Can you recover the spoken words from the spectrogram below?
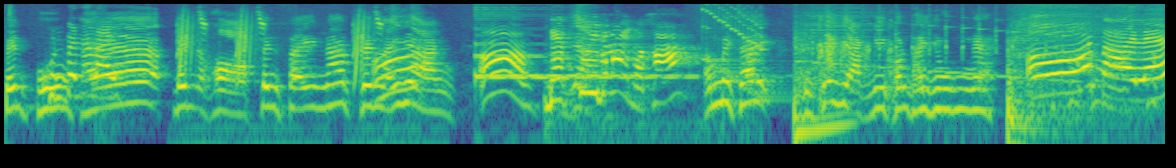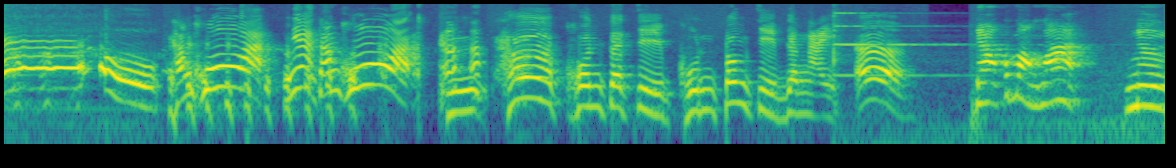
เป็นภูคุมิณเป็นอะไร แพ้ เป็นหอบ เป็นไซนัส เป็นหลายอย่างเออเด็กช่วยได้เหรอคะเอาไม่ใช่ผมก็อยากมีคนพยุงไง โอ้ตายแล้ว ทั้งคู่อะ เนี่ยทั้งคู่อะ คือถ้าคนจะจีบคุณต้องจีบยังไง เออ ดาวก็มองว่าหนึ่ง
